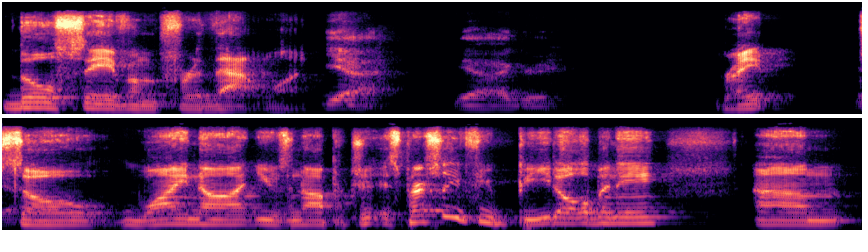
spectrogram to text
they'll save him for that one. Yeah. Yeah, I agree. Right? Yeah. So why not use an opportunity, especially if you beat Albany? Um,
